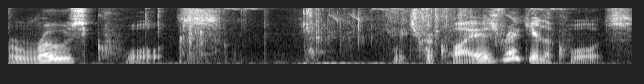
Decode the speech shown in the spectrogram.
rose quartz, which requires regular quartz.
